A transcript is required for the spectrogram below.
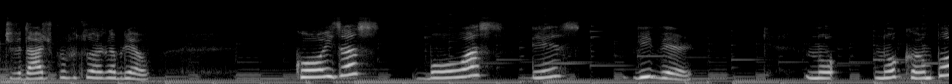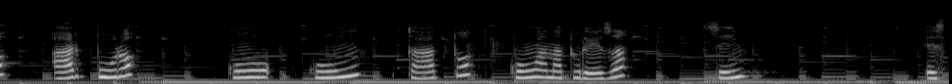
Atividade professor Gabriel. Coisas boas de viver. No, no campo, ar puro, com contato com a natureza, sem es-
